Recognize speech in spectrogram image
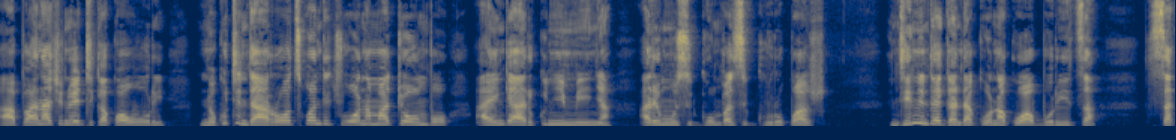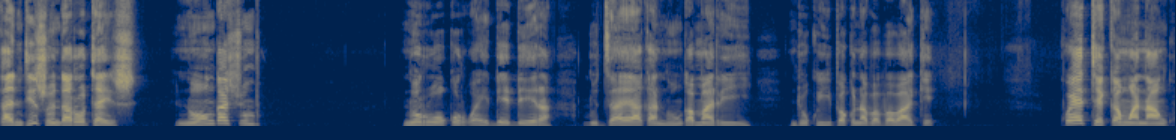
hapana chinoitika kwauri nokuti ndarotswa ndichiona matombo ainge ari kunyiminya ari muzigomba ziguru kwazvo. Ndini ndega ndagona kuaburitsa saka ndizvo ndarota izvi. Nhonga shumba. Noruoko rwaidedera dudzai akanhonga mari iyi ndokuipa kuna baba vake. Kwete kamwanangu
